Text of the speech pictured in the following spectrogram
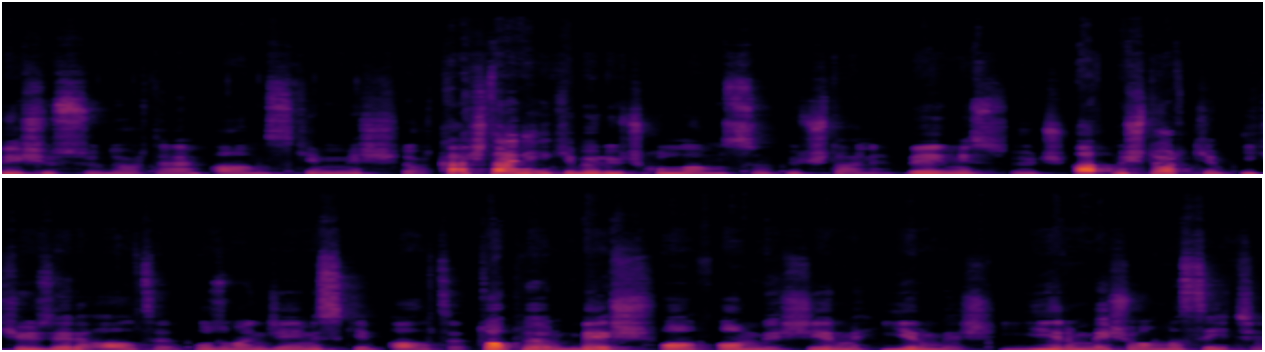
5 üssü 4'e A'mız kimmiş? 4. Kaç tane 2 bölü 3 kullanmışsın? 3 tane. B'miz 3. 64 kim? 2 üzeri 6. O zaman C'miz kim? 6. Topluyorum 5, 10, 15, 20, 25. 25 olması için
